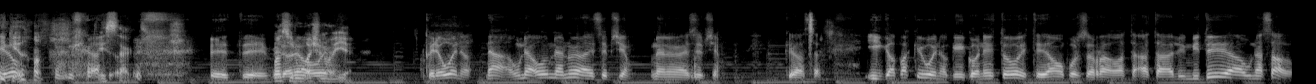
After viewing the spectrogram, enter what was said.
y quedó. Exacto. Este, Más uruguayo no había. Pero bueno, nada, una, una nueva decepción. Una nueva decepción. ¿Qué va a ser? Y capaz que bueno, que con esto este, damos por cerrado. Hasta, hasta lo invité a un asado.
